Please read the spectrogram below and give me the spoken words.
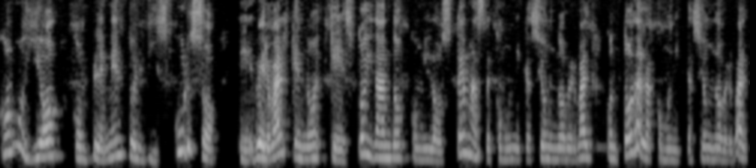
¿Cómo yo complemento el discurso eh, verbal que, no, que estoy dando con los temas de comunicación no verbal, con toda la comunicación no verbal,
